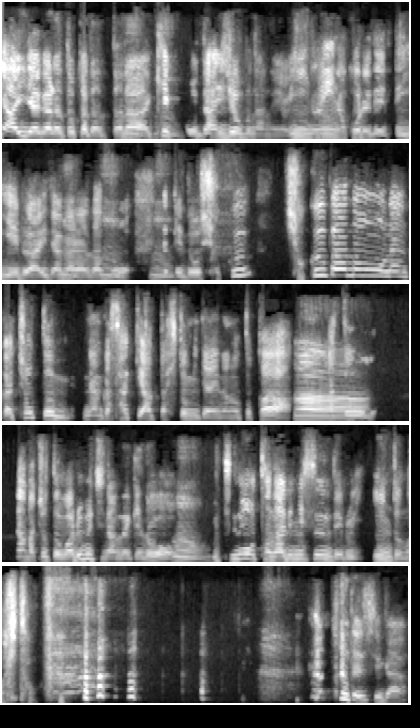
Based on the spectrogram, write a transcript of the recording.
い間柄とかだったうんらうん結構大丈夫なのよ。いいのうんいいのこれでって言える間柄だと。うん、うんだけど、職、職場のなんかちょっと、なんかさっき会った人みたいなのとか、ああと、なんかちょっと悪口なんだけど、あ、うん。うちの隣に住んでるインドの人。私が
